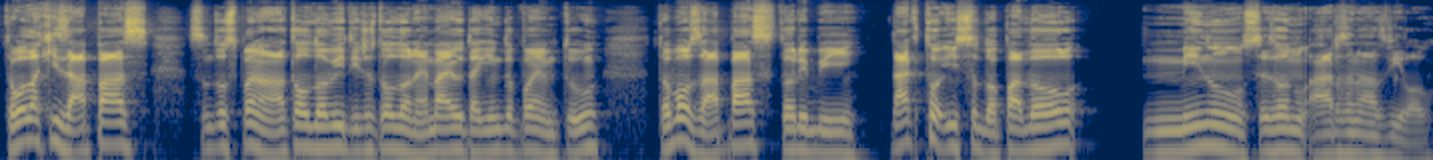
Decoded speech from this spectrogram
to bol taký zápas, som to spomenul na Toldovi, tí, čo Toldo nemajú, tak im to poviem tu. To bol zápas, ktorý by takto isto dopadol minulú sezónu Arsenal s Villou.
